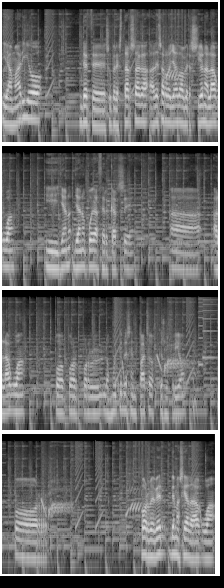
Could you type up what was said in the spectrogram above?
y a Mario, desde Superstar Saga, ha desarrollado aversión al agua y ya no, ya no puede acercarse al agua por, los múltiples empachos que sufrió por, por beber demasiada agua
